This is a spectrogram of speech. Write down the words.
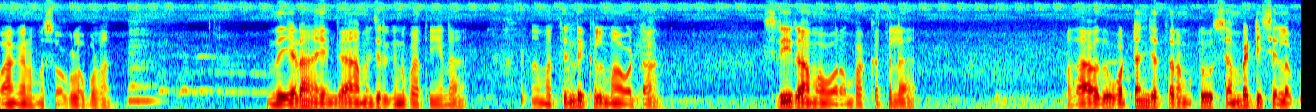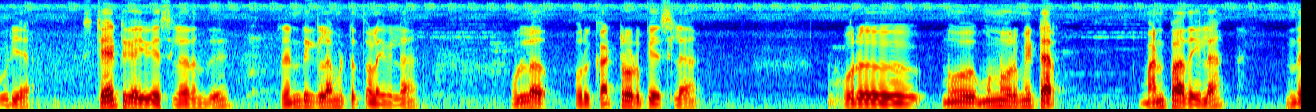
வாங்க நம்ம ஷோக்குள்ளே போகலாம் இந்த இடம் எங்கே அமைஞ்சிருக்குன்னு பார்த்தீங்கன்னா நம்ம திண்டுக்கல் மாவட்டம் ஸ்ரீராமபுரம் பக்கத்தில் அதாவது ஒட்டஞ்சத்திரம் டு செம்பட்டி செல்லக்கூடிய ஸ்டேட் ஹைவேஸ்லேருந்து ரெண்டு கிலோமீட்டர் தொலைவில் உள்ள ஒரு கட்ரோடு பேஸில் ஒரு நூ முந்நூறு மீட்டர் மண் பாதையில் இந்த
